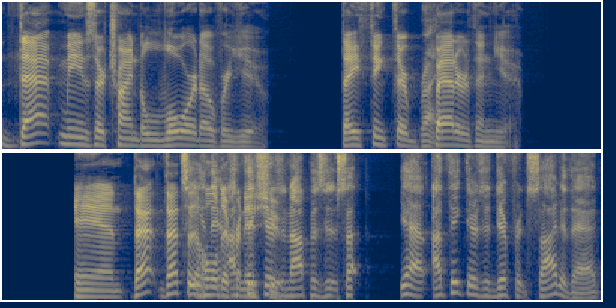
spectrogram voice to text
that means they're trying to lord over you they think they're Right. better than you and that that's See, a whole there- different I think There's issue an opposite side. Yeah, I think there's a different side of that.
